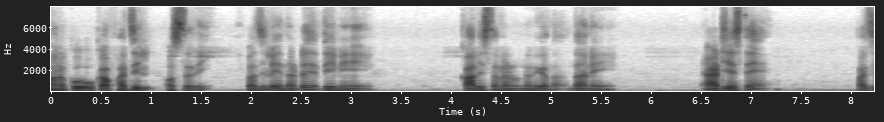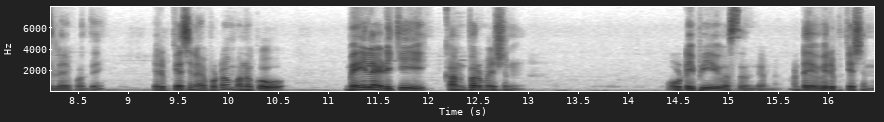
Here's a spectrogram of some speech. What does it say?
మనకు ఒక ఫజిల్ వస్తుంది. ఫజిల్ ఏంటంటే దీని ఖాళీ స్థలం ఉన్నది కదా దాన్ని యాడ్ చేస్తే ఫజిల్ అయిపోద్ది. వెరిఫికేషన్ అయిపోవటం మనకు మెయిల్ ఐడికి కన్ఫర్మేషన్ ఓటీపీ వస్తుంది అంటే వెరిఫికేషన్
